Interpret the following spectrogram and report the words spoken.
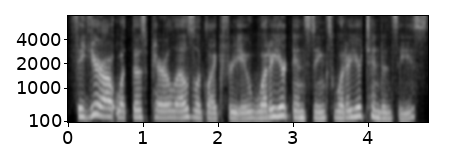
Figure out what those parallels look like for you. What are your instincts? What are your tendencies?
